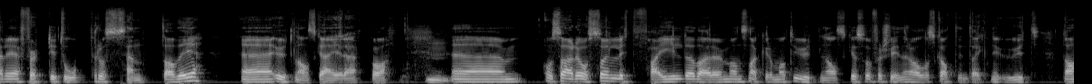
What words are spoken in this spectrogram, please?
er 42% av de utenlandske eiere på. Mm. Og så er det også litt feil det der man snakker om at utenlandske så forsvinner alle skatteinntektene ut. Da,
